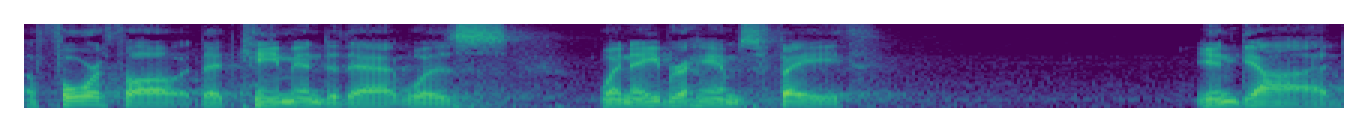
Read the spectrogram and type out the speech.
a forethought that came into that was when Abraham's faith in God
